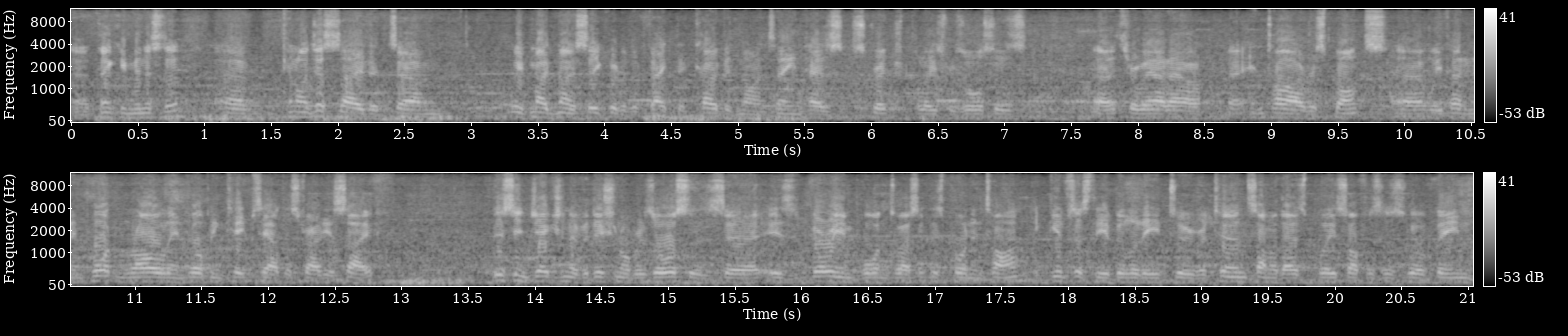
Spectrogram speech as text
Uh, thank you, Minister. Uh, can I just say that um, we've made no secret of the fact that COVID-19 has stretched police resources uh, throughout our uh, entire response. Uh, we've had an important role in helping keep South Australia safe. This injection of additional resources uh, is very important to us at this point in time. It gives us the ability to return some of those police officers who have been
